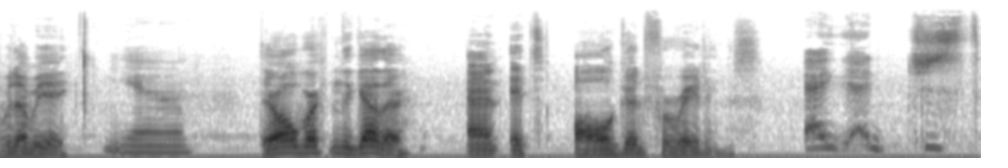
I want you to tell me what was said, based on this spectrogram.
WWE. yeah. They're all working together, and it's all good for ratings. I, I just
